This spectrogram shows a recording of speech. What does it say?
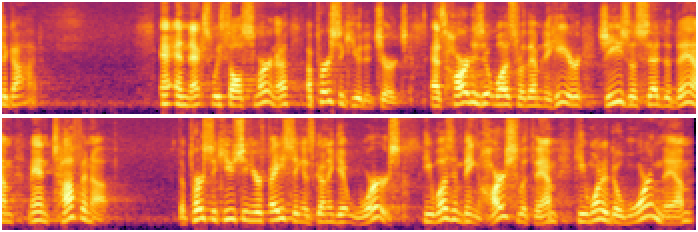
to God. And next, we saw Smyrna, a persecuted church. As hard as it was for them to hear, Jesus said to them, Man, toughen up. The persecution you're facing is going to get worse. He wasn't being harsh with them, he wanted to warn them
